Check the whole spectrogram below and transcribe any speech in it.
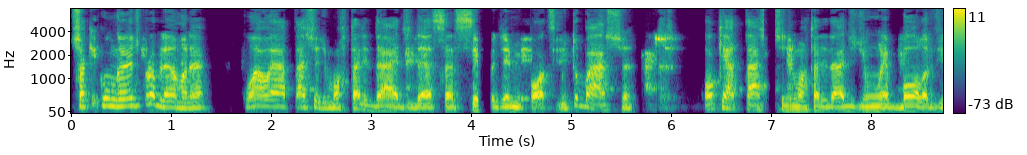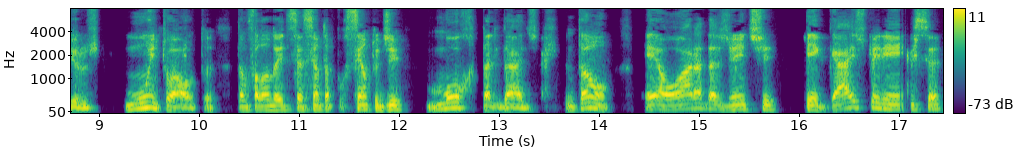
Só que com um grande problema, né? Qual é a taxa de mortalidade dessa cepa de MPOX? Muito baixa. Qual que é a taxa de mortalidade de um ebola vírus? Muito alta. Estamos falando aí de 60% de mortalidade. Então, é hora da gente pegar a experiência,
